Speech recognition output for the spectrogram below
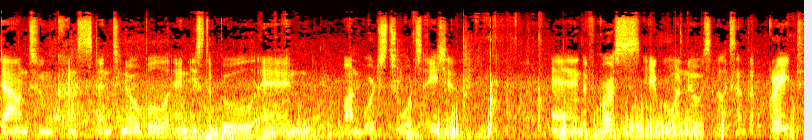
down to Constantinople and Istanbul and onwards towards Asia. And of course, everyone knows Alexander the Great.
